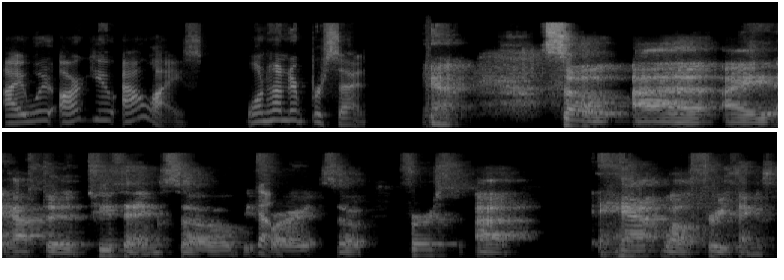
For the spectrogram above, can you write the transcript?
I would argue allies 100%. Yeah. So uh, I have to two things. So before I, so first, uh, Han, well, three things.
